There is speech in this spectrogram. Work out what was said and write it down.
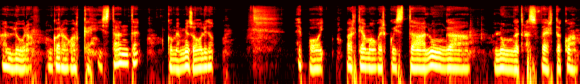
Allora, ancora qualche istante, come al mio solito, e poi partiamo per questa lunga, lunga trasferta qua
